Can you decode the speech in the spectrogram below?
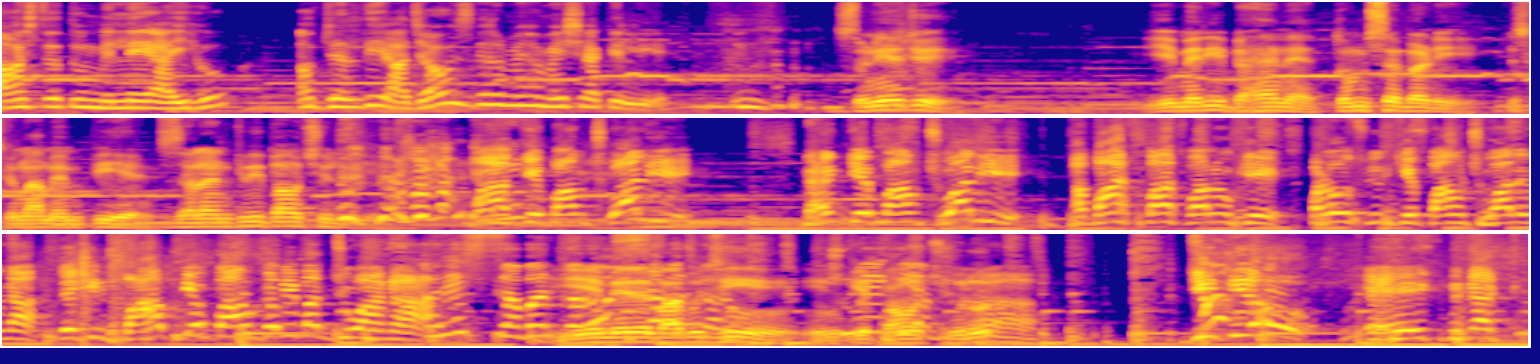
आज तो तुम मिलने आई हो अब जल्दी आ जाओ इस घर में हमेशा के लिए। सुनिए जी ये मेरी बहन है तुमसे बड़ी जिसका नाम एमपी है। जरा इनके भी पाँव छू लीजिए माँ के पाँव छुआ लिए बहन के पाँव छुआ लिए। अब आस पास वालों के पड़ोस के पाँव छुआ लेना लेकिन बाप के पाँव कभी मत छुआना। अरे सबर करो ये मेरे बाबूजी हैं, इनके पाँव छू लो जीती रहो एक मिनट।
